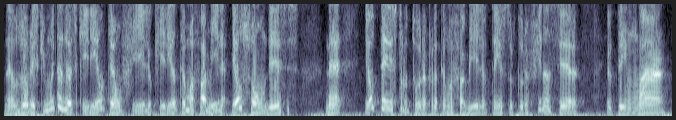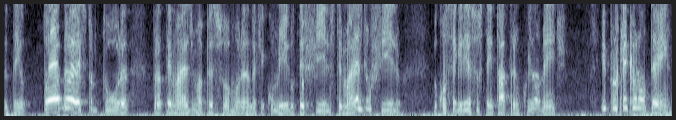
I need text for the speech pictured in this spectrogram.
né? Os homens que muitas vezes queriam ter um filho, queriam ter uma família. Eu sou um desses, né? Eu tenho estrutura para ter uma família, eu tenho estrutura financeira, eu tenho um lar, eu tenho toda a estrutura para ter mais de uma pessoa morando aqui comigo, ter filhos, ter mais de um filho. Eu conseguiria sustentar tranquilamente. E por que, que eu não tenho?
